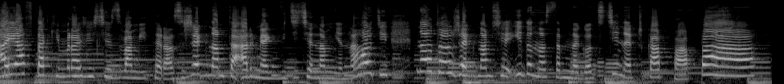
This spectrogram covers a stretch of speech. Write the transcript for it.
a ja w takim razie się z wami teraz żegnam. Ta armia, jak widzicie, na mnie nachodzi. No to żegnam się i do następnego odcineczka. Pa, pa!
